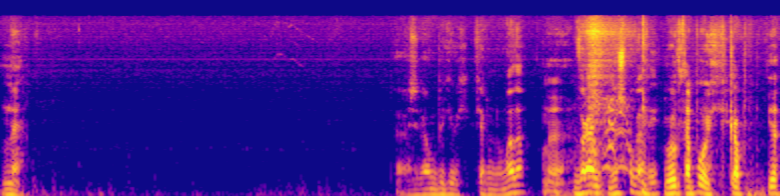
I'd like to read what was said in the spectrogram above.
ναι. Ε, Σιγά μου πει και όχι. Φτιάχνουν ομάδα. Ναι. Βράδυ, να σου πω κάτι. Εγώ θα πω όχι. Κάπου. Για-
